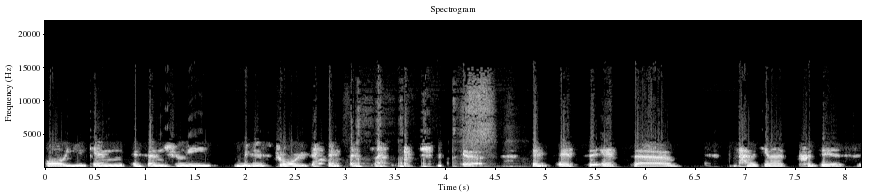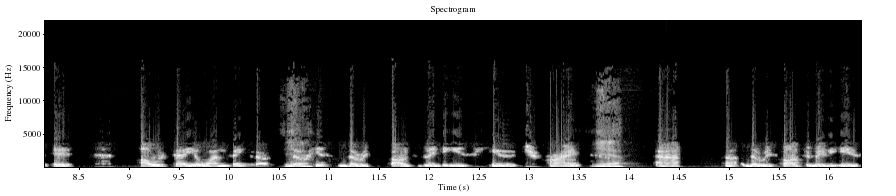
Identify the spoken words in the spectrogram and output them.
or you can essentially be destroyed. you know, it's it's it's uh, how can I put this? It I will tell you one thing though. Yeah. The, his, the responsibility is huge, right? Yeah. uh, uh, the responsibility is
